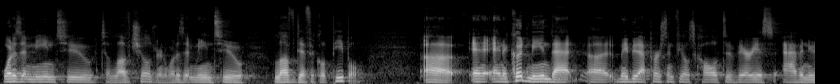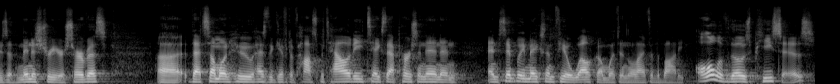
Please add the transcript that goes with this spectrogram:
What does it mean to, to love children? What does it mean to love difficult people? Uh, and, and, it could mean that uh, maybe that person feels called to various avenues of ministry or service. Uh, that someone who has the gift of hospitality takes that person in and, and simply makes them feel welcome within the life of the body. All of those pieces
